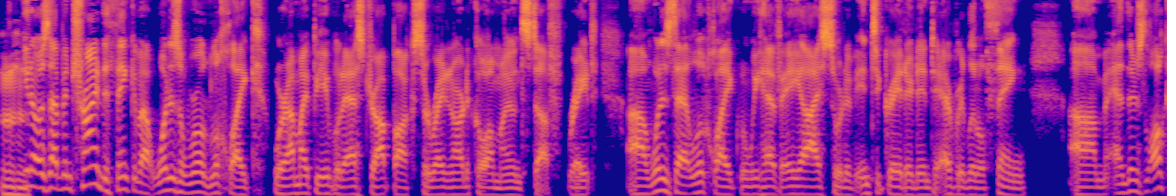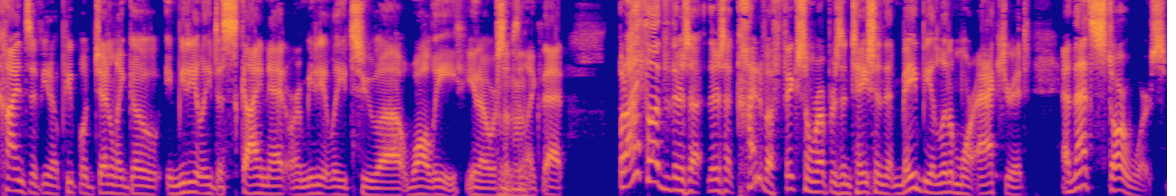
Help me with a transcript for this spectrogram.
Mhm. you know, as I've been trying to think about what does a world look like where I might be able to ask Dropbox to write an article on my own stuff, right? Uh, what does that look like when we have AI sort of integrated into every little thing? Um, and there's all kinds of, you know, people generally go immediately to Skynet or immediately to uh, Wall-E, you know, or something Mhm. like that. But I thought that there's a there's a kind of a fictional representation that may be a little more accurate, and that's Star Wars.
